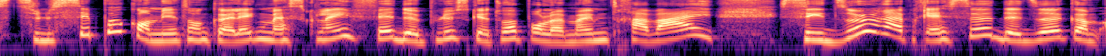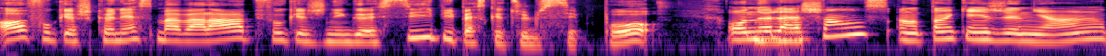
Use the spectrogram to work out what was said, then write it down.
si tu ne sais pas combien ton collègue masculin fait de plus que toi pour le même travail, c'est dur après ça de dire comme ah, faut que je connaisse ma valeur, puis faut que je négocie, puis parce que tu le sais pas. On a la mhm. chance en tant qu'ingénieur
